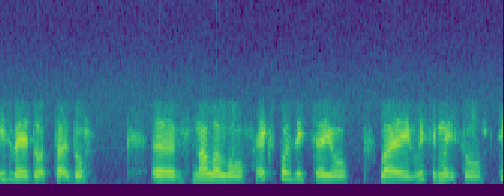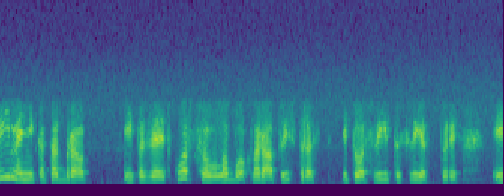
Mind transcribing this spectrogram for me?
izveidot tādu uh, nalalu ekspozīciju, lai visi mūsu cīmeņi, kas atbrauc īpazēt Korsovu, labāk varētu izprast itos vītas viesturi. I,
